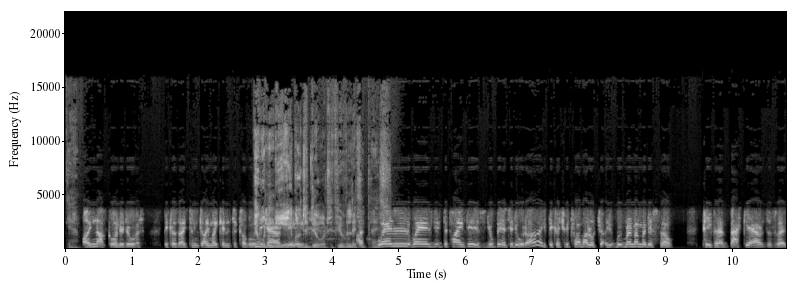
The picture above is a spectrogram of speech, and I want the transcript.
Yeah. I'm not going to do it because I think I might get into trouble You with the wouldn't be able to do it if you have a little Uh, place. well, well, the point is, you'll be able to do it all right because you can throw them all out. Remember this now. People have backyards as well.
